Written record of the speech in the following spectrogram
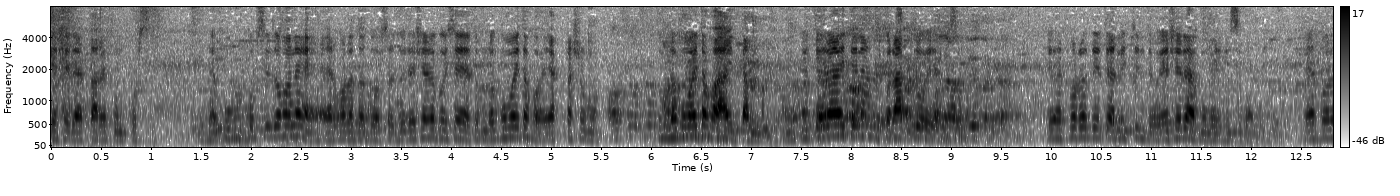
দেশেরা তারে ফোন করছে। ফোন করছি যখন এরপরে তো দশটা ধরে সেটা কইছে তোমরা ঘুমাইতে হয় একটা সময়। তোমরা ঘুমাইতে হয় আইতাম না। আমি কই, "তোরা আইতে না রাত্র হয়ে গেছে। এরপরে দিতে নিশ্চিন্ত হয়ে সেটা ঘুমাই গেছি আমি এরপরে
